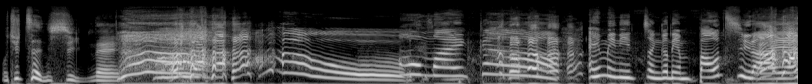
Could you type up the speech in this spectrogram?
我去整形呢、欸。哦，Oh my god！Amy，你整个脸包起来耶！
